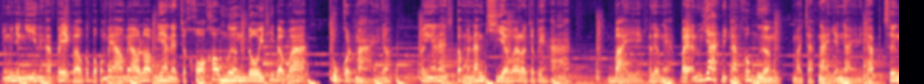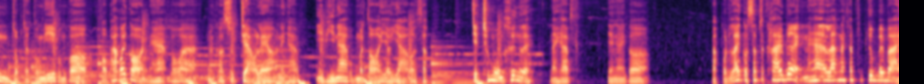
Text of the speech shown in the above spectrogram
อย่างนู้นอย่างนี้นะครับพระเอกเราก็บอกว่าไม่เอาไม่เอารอบนี้เนี่ยจะขอเข้าเมืองโดยที่แบบว่าถูกกฎหมายเนาะเพราะอย่างนั้นเนี่ยจะต้องมานั่งเคลียร์ว่าเราจะไปหา ใบเขาเรียกไงใบอนุญาตในการเข้าเมืองมาจากไหนยังไงนะครับ ซึ่งจบจากตรงนี้ผมก็ขอพักไว้ก่อนนะฮะเพราะว่ามันก็สุดแจ๋วแล้วนะครับ EP หน้าผมมาต่อให้ยาวๆเอาสัก 7 ชั่วโมงครึ่งเลยนะครับ ยังไงก็ฝากกดไลค์กด Subscribe ด้วยนะฮะรักนะครับจุ๊บๆบ๊ายบาย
